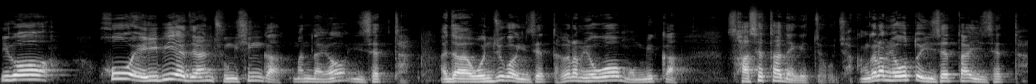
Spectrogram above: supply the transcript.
이거 호 AB에 대한 중심각 맞나요? 2세타. 아, 자, 원주각 2세타. 그러면 요거 뭡니까? 4세타 되겠죠. 그죠? 안 그러면 요것도 2세타, 2세타.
